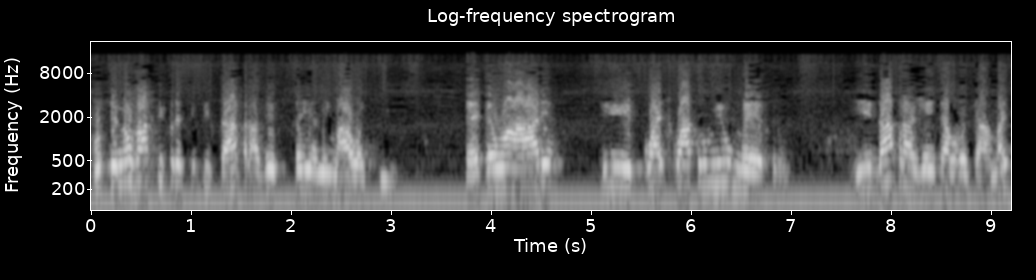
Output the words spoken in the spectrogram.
Você não vai se precipitar para ver se tem animal aqui. É, tem uma área de quase 4 mil metros. E dá para a gente alojar. Mas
